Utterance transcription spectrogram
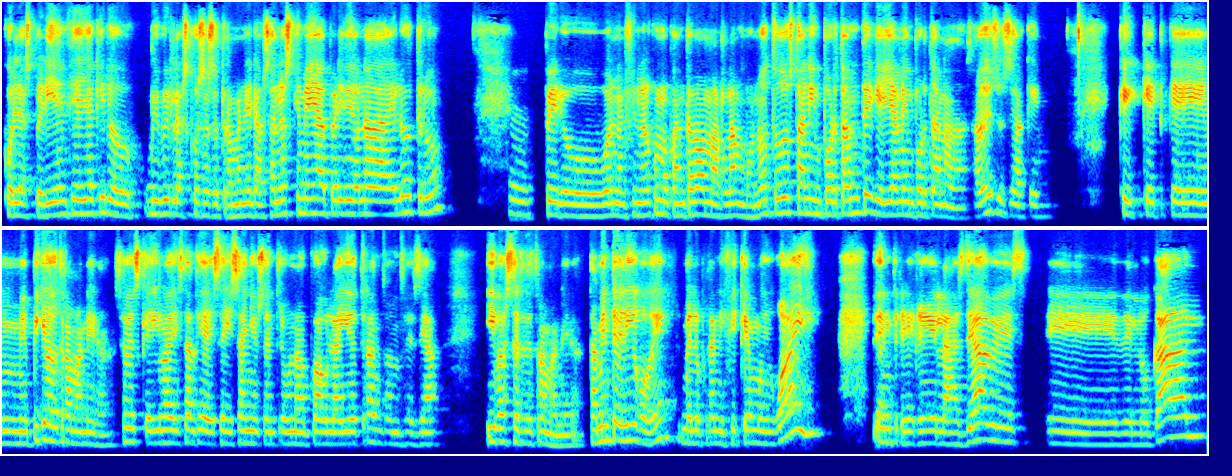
con la experiencia ya quiero vivir las cosas de otra manera. O sea, no es que me haya perdido nada del otro, mm. pero bueno, al final como cantaba Marlango, ¿no? Todo es tan importante que ya no importa nada, ¿sabes? O sea, que, que, que, que me pilla de otra manera. Sabes que hay una distancia de seis años entre una Paula y otra, entonces ya iba a ser de otra manera. También te digo, ¿eh? me lo planifiqué muy guay, entregué las llaves eh, del local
